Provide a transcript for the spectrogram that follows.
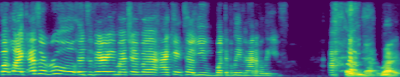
But like as a rule, it's very much of a I can't tell you what to believe and how to believe. oh, yeah, right.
